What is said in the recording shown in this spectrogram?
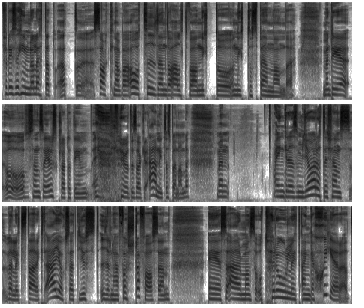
För det är så himla lätt att, att eh, sakna bara, åh, tiden då allt var nytt och, nytt och spännande. Men det, och, och sen så är det såklart att det är en period där saker är nytt och spännande. Men en grej som gör att det känns väldigt starkt är ju också att just i den här första fasen eh, så är man så otroligt engagerad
